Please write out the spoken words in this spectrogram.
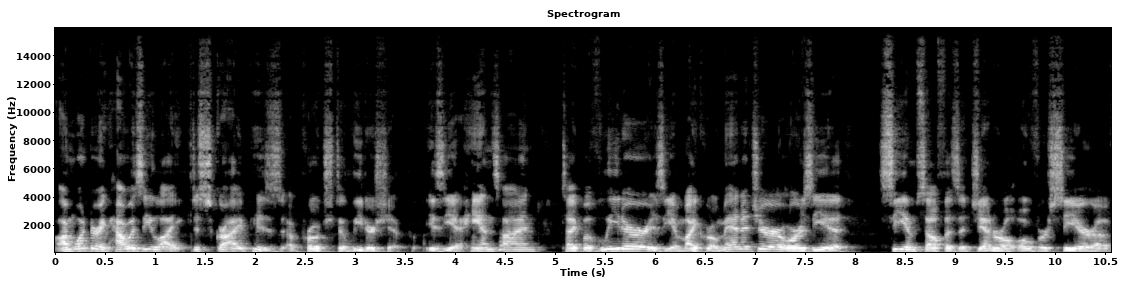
I'm wondering, how is he like? Describe his approach to leadership. Is he a hands on type of leader? Is he a micromanager? Or is he a see himself as a general overseer of,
